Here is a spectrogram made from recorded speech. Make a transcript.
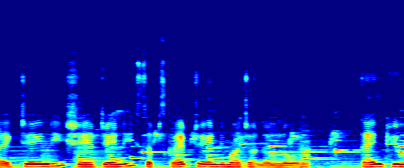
లైక్ చేయండి షేర్ చేయండి సబ్స్క్రైబ్ చేయండి మా ఛానల్ను. Thank you.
